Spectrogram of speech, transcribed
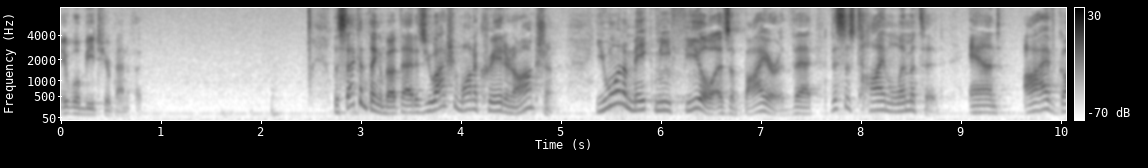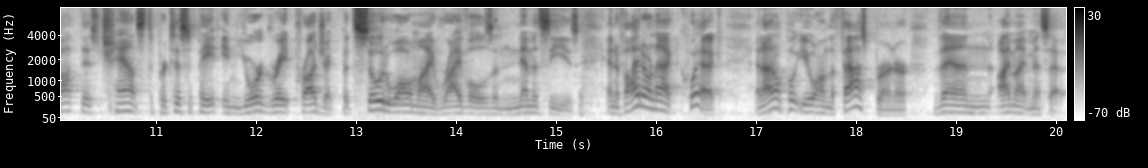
it will be to your benefit. The second thing about that is you actually want to create an auction. You want to make me feel as a buyer that this is time limited and I've got this chance to participate in your great project, but so do all my rivals and nemesis. And if I don't act quick and I don't put you on the fast burner, then I might miss out.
